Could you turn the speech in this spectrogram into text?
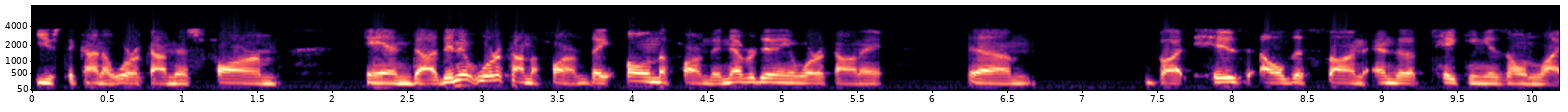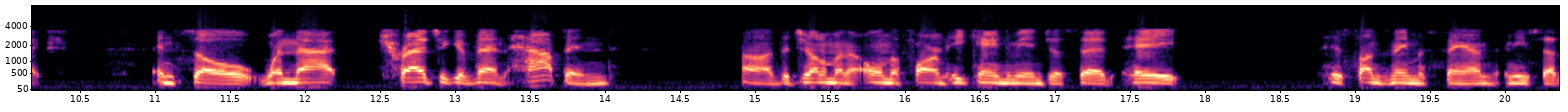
used to kind of work on this farm and uh, they didn't work on the farm. They own the farm. They never did any work on it. Um, but his eldest son ended up taking his own life. And so when that tragic event happened, uh, the gentleman that owned the farm, he came to me and just said, Hey, his son's name is Sam. And he said,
